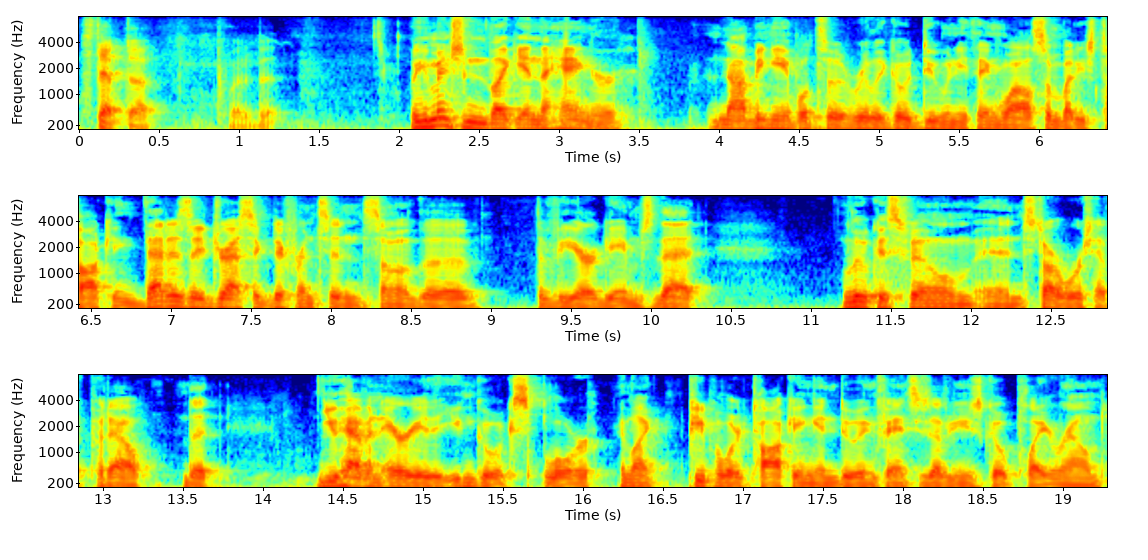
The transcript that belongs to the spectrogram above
stepped up quite a bit. Well, you mentioned like in the hangar, not being able to really go do anything while somebody's talking. That is a drastic difference in some of the the VR games that Lucasfilm and Star Wars have put out. That you have an area that you can go explore, and like people are talking and doing fancy stuff, and you just go play around.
